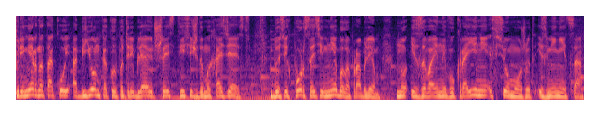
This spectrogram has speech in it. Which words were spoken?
Примерно такой объем, какой потребляют 6 тысяч домохозяйств. До сих пор с этим не было проблем, но из-за войны в Украине все может измениться.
